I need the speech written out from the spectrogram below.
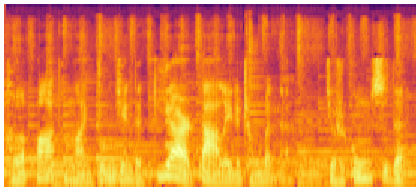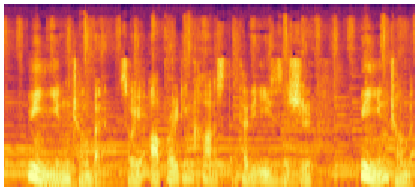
和 bottom line 中间的第二大类的成本呢，就是公司的 运营成本，所以 operating cost 它的意思是运营成本，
